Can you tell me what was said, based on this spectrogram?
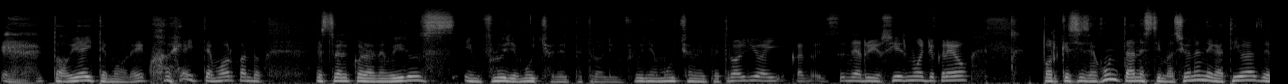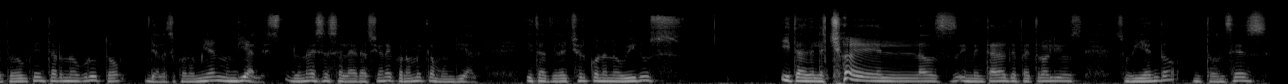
Todavía hay temor, ¿eh? Hay temor cuando esto del coronavirus influye mucho en el petróleo, influye mucho en el petróleo y cuando es nerviosismo, yo creo, Porque si se juntan estimaciones negativas del Producto Interno Bruto de las economías mundiales, de una desaceleración económica mundial, y tras el hecho del coronavirus, y tras el hecho de los inventarios de petróleos subiendo, entonces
